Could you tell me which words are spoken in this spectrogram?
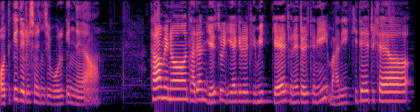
어떻게 들으셨는지 모르겠네요. 다음에는 다른 예술 이야기를 재밌게 전해드릴 테니 많이 기대해 주세요.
